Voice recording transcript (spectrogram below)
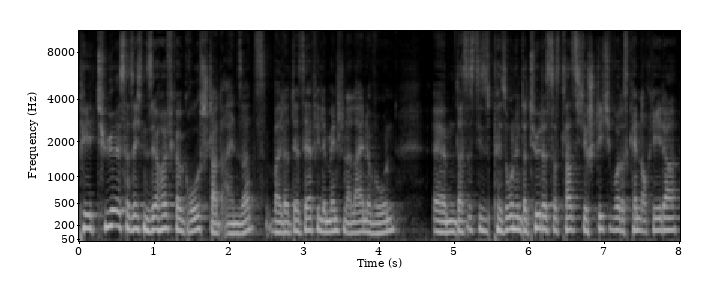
P-Tür ist tatsächlich ein sehr häufiger Großstadteinsatz, weil dort ja sehr viele Menschen alleine wohnen. Ähm, das ist dieses Person hinter Tür, das ist das klassische Stichwort, das kennt auch jeder.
